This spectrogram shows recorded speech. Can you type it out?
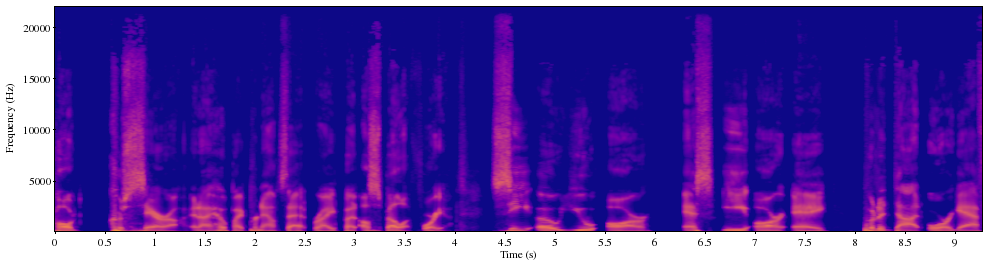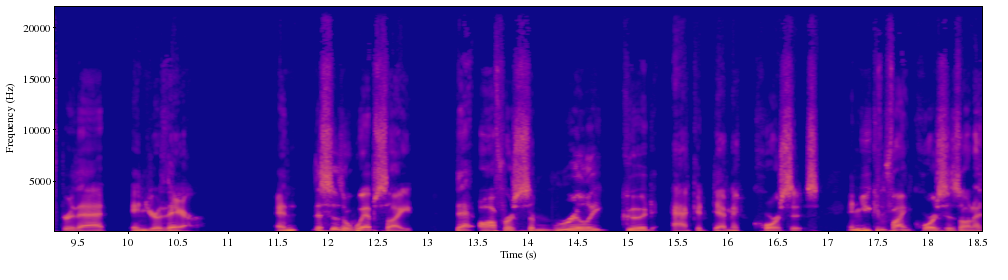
called Coursera, and I hope I pronounced that right, but I'll spell it for you. C O U R S E R A. Put a dot org after that, and you're there. And this is a website that offers some really good academic courses. And you can find courses on a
